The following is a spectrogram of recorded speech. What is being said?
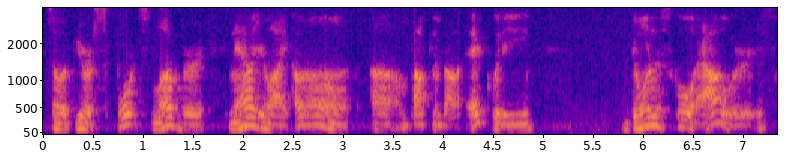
So if you're a sports lover, now you're like, hold on, uh, I'm talking about equity during the school hours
